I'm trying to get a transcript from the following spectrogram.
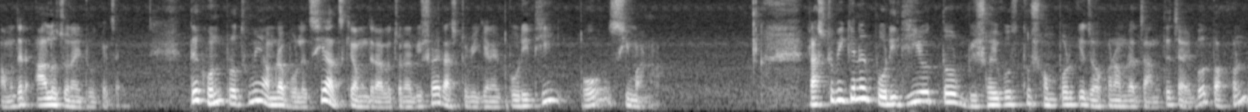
আমাদের আলোচনায় ঢুকে যাই। দেখুন, প্রথমেই আমরা বলেছি আজকে আমাদের আলোচনার বিষয় রাষ্ট্রবিজ্ঞানের পরিধি ও সীমানা। রাষ্ট্রবিজ্ঞানের পরিধি তো বিষয়বস্তু সম্পর্কে যখন আমরা জানতে চাইব, তখন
